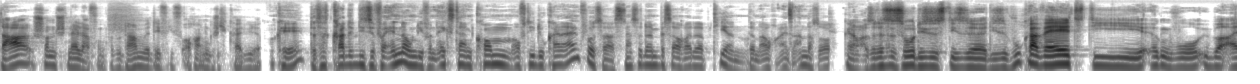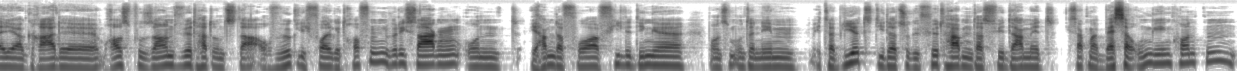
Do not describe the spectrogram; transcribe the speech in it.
da schon schneller funktioniert. Also da haben wir definitiv auch Angrifflichkeit wieder. Okay, das heißt gerade diese Veränderungen, die von extern kommen, auf die du keinen Einfluss hast, kannst du dann besser auch adaptieren, dann auch eins anders. Genau, also das ist so dieses, diese, diese VUCA-Welt, die irgendwo überall ja gerade rausposaunt wird, hat uns da auch wirklich voll getroffen, würde ich sagen. Und wir haben davor viele Dinge bei uns im Unternehmen etabliert, die dazu geführt haben, dass wir damit, ich sag mal, besser umgehen konnten.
